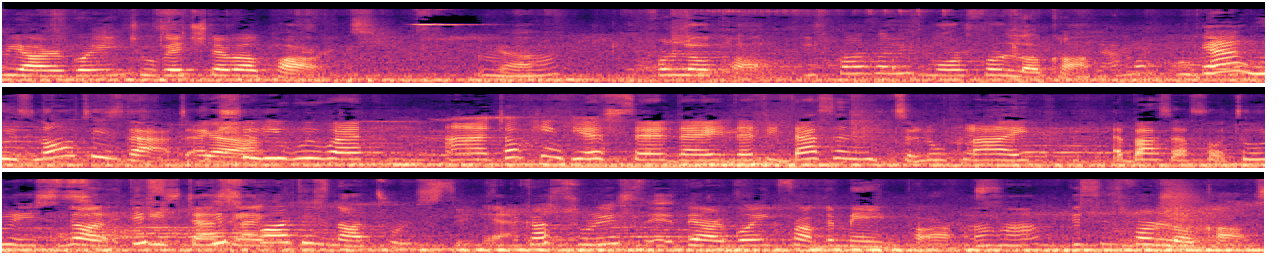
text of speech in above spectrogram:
We are going to vegetable part. Yeah. for local. This bazaar is more for local. Yeah, we've noticed that. Actually, we were uh, talking yesterday that it doesn't look like a bazaar for tourists. No, this, this like part is not touristy Yeah. because tourists they are going from the main part. Uh-huh. This is for locals.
